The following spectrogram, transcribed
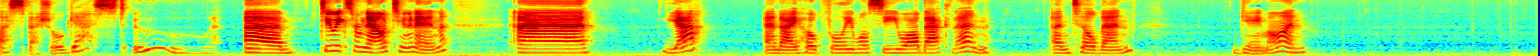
a special guest. Ooh. Um, two weeks from now, tune in. Uh, yeah. And I hopefully will see you all back then. Until then, game on.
